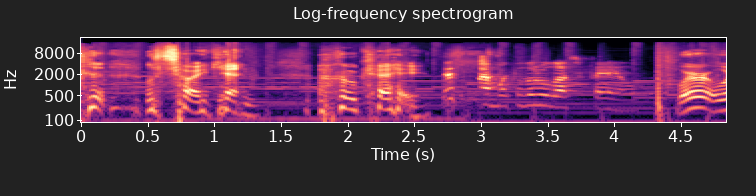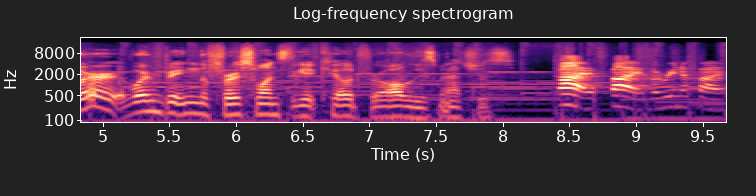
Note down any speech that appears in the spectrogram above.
Let's try again. okay. This time with a little less fail. We're we're we're being the first ones to get killed for all these matches. Five, five, arena five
